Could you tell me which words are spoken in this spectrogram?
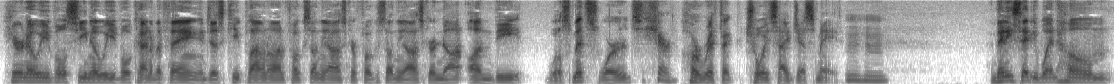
hear no evil, see no evil kind of a thing, and just keep plowing on, focus on the Oscar, focus on the Oscar, not on the Will Smith's words. Sure. Horrific choice I just made. Mm-hmm. And then he said he went home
